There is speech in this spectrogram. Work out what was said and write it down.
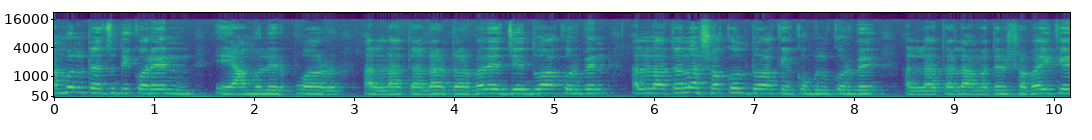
আমলটা যদি করেন, এই আমলের পর আল্লাহ তালার দরবারে যে দোয়া করবেন, আল্লাহ তালা সকল দোয়াকে কবুল করবে। আল্লাহ তালা আমাদের সবাইকে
